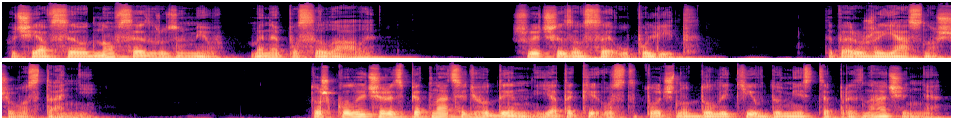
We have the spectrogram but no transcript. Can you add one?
хоч я все одно все зрозумів, мене посилали. Швидше за все, у політ. Тепер уже ясно, що в останній. Тож, коли через 15 годин я таки остаточно долетів до місця призначення,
